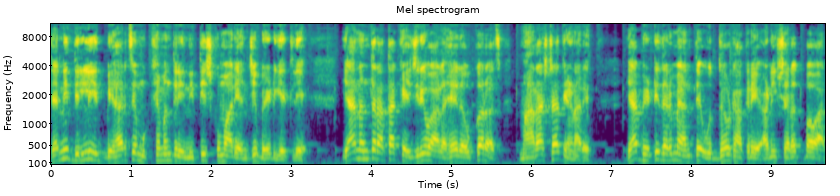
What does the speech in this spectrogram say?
त्यांनी दिल्लीत बिहारचे मुख्यमंत्री नितीश कुमार यांची भेट घेतली यानंतर आता केजरीवाल हे लवकरच महाराष्ट्रात येणार आहेत. या भेटी दरम्यान ते उद्धव ठाकरे आणि शरद पवार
